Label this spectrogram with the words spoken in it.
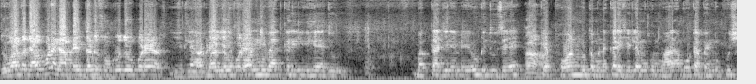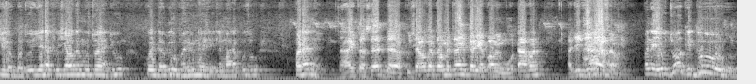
જોવા તો જવું પડે ને આપણે એક દંડ છોકરો જવું પડે. એટલે આપણે જવું એ પડે ફોનની વાત કરેલી છે હજુ. બક્તાજીને મેં એવું કીધું છે. કે ફોન હું તમને કરીશ એટલે હું મારા મોટા ભાઈને હું પૂછી લઉં બધું. એને પૂછ્યા વગર હું જોઈ હજુ કોઈ ડગલું ભર્યું નહીં એટલે મારે પૂછવું પડે ને. હા એ તો છે જ ને. પૂછ્યા વગર તો અમે ટ્રેન કરીએ કહો અમે મોટા હન હજી જીવો છો. પણ એવું જો કીધું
